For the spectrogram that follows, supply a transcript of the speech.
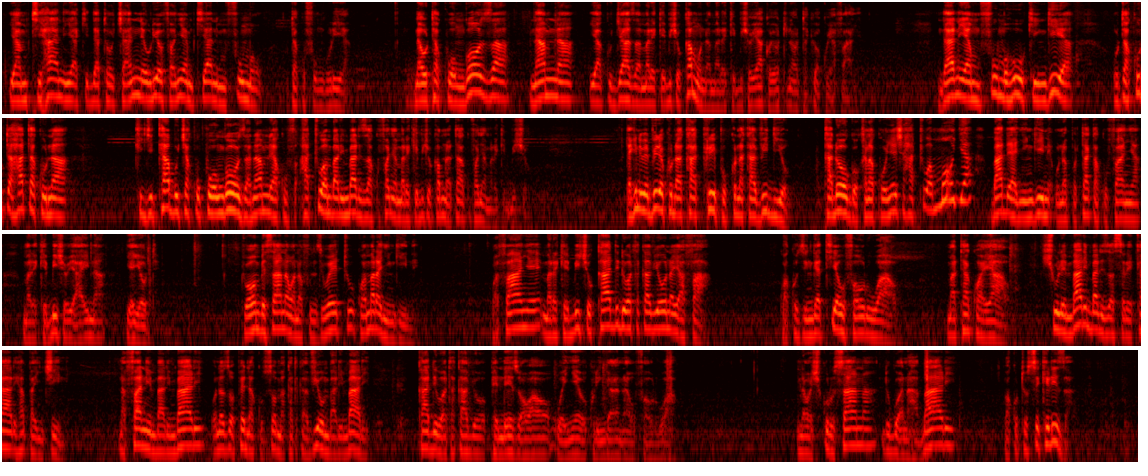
ya mtihani ya kidato cha nne uliofanyia mtihani, mfumo utakufungulia na utakuongoza namna ya kujaza marekebisho, kama una marekebisho yako yote unayotakiwa kuyafanya ndani ya mfumo huu. Ukiingia utakuta hata kuna kijitabu cha kukuongoza namna ya hatua mbalimbali za kufanya marekebisho kama unataka kufanya marekebisho, lakini vilevile kuna ka clip, kuna ka video kadogo kana kuonyesha hatua moja baada ya nyingine unapotaka kufanya marekebisho ya aina yeyote. Tuwaombe sana wanafunzi wetu kwa mara nyingine wafanye marekebisho kadiri watakavyoona yafaa kwa kuzingatia ufaulu wao, matakwa yao, shule mbalimbali mbali za serikali hapa nchini na fani mbalimbali wanazopenda kusoma katika vyuo mbalimbali kadiri watakavyopendezwa wao wenyewe kulingana na ufaulu wao. Ninawashukuru sana ndugu wanahabari kwa kutusikiliza,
